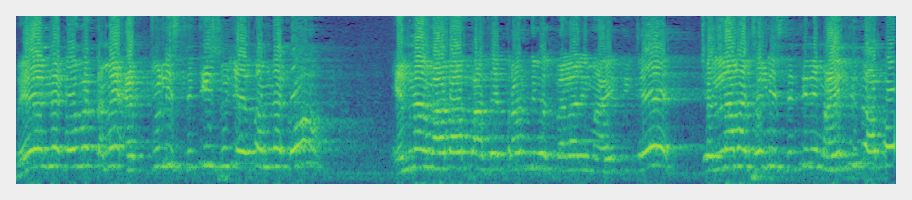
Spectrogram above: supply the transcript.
મેં એમને કહ્યું તમે એકચ્યુઅલી સ્થિતિ શું છે તમને કહો. એમના મા બાપ પાસે ત્રણ દિવસ પહેલાની માહિતી છે. છેલ્લામાં છેલ્લી સ્થિતિની માહિતી તો આપો.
